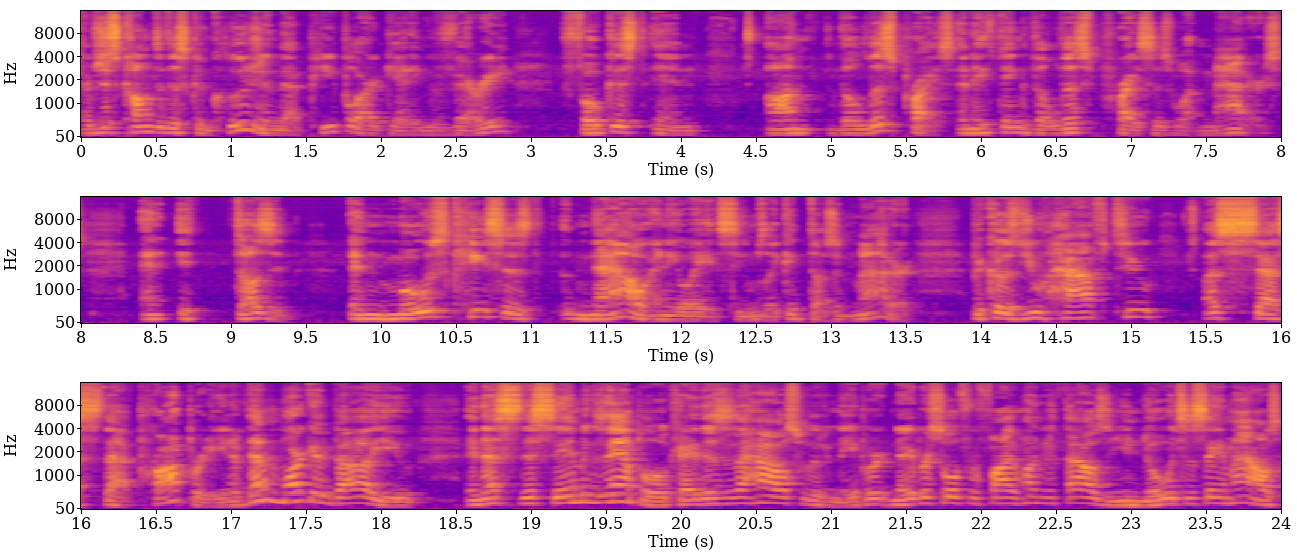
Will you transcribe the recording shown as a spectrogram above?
I've just come to this conclusion that people are getting very focused in on the list price and they think the list price is what matters and it doesn't. In most cases now anyway it seems like it doesn't matter because you have to assess that property. And if that market value and that's this same example okay this is a house with a neighbor neighbor sold for 500000 you know it's the same house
